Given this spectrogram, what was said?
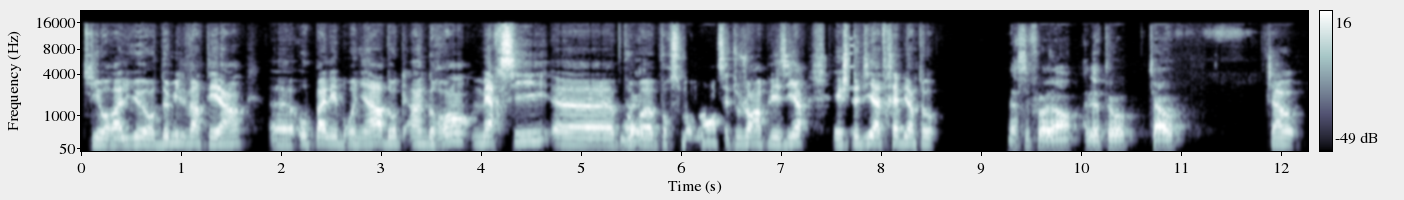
qui aura lieu en 2021 au Palais Brognard. Donc un grand merci pour, pour ce moment, c'est toujours un plaisir et je te dis à très bientôt. Merci Florian, à bientôt. Ciao. Ciao.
